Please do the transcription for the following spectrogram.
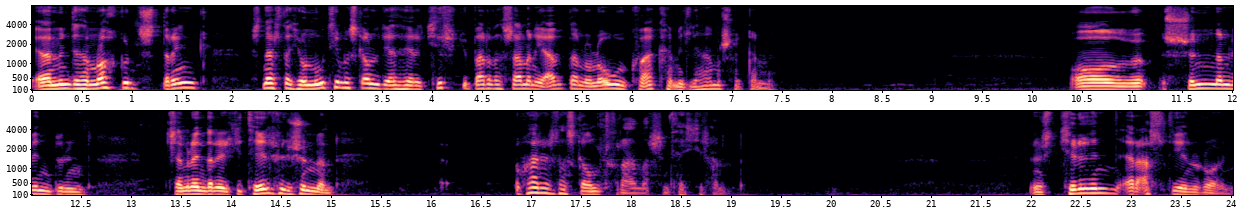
Eða myndi það nokkur streng snerta hjá nútíma skáldi að þeirra kirkju barða saman í afdal og lógu kvaka millir hamarsvögganna og sunnanvindurinn sem reyndar er ekki til fyrir sunnan hvað er það skáld framar sem þekkir hann? Kyrðin er allt í einu rofin.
